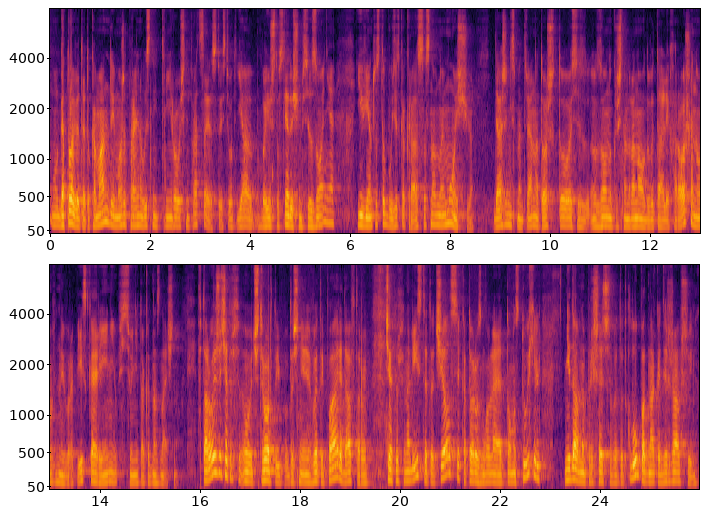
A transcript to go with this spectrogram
готовит эту команду и может правильно выстроить тренировочный процесс. То есть вот я боюсь, что в следующем сезоне Ювентус-то будет как раз основной мощью. Даже несмотря на то, что сезон у Криштиану Роналду в Италии хороший, но на европейской арене все не так однозначно. Второй же четверть, четвертый, точнее, в этой паре, да, второй четвертьфиналист – это Челси, который возглавляет Томас Тухель, недавно пришедший в этот клуб, однако державший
